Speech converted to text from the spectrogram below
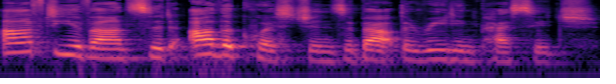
after you've answered other questions about the reading passage.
